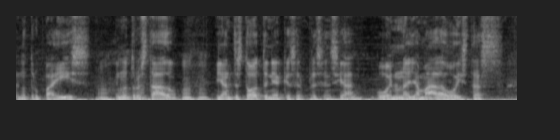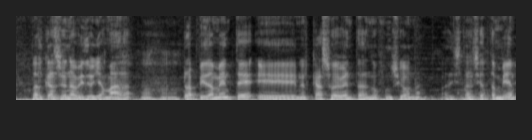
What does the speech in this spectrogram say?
en otro país, en otro estado, y antes todo tenía que ser presencial o en una llamada, hoy estás al alcance de una videollamada. Rápidamente, eh, en el caso de ventas no funciona, a distancia también,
